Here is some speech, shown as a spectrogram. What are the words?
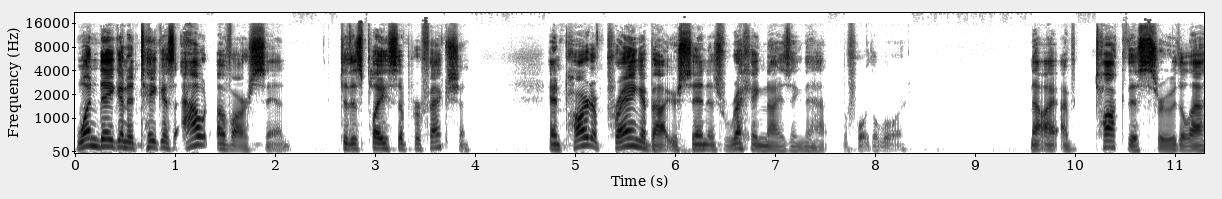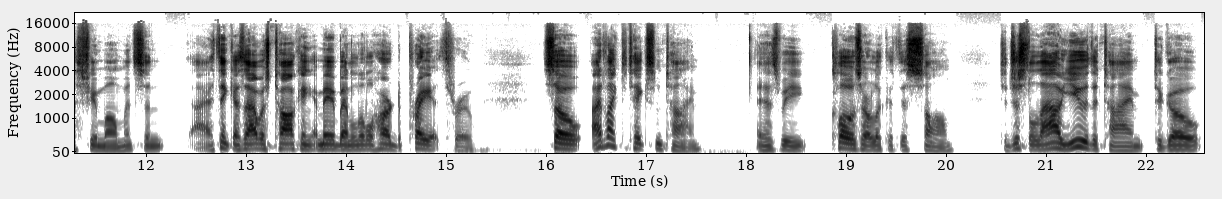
one day going to take us out of our sin to this place of perfection. And part of praying about your sin is recognizing that before the Lord. Now, I, have talked this through the last few moments, and I think as I was talking, it may have been a little hard to pray it through. So I'd like to take some time, and as we close our look at this psalm, to just allow you the time to go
